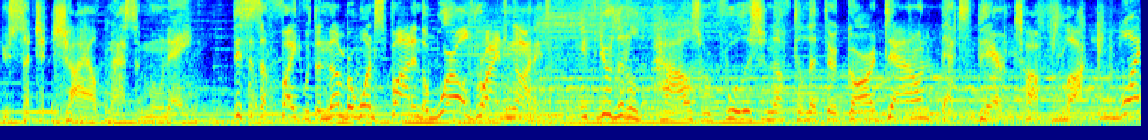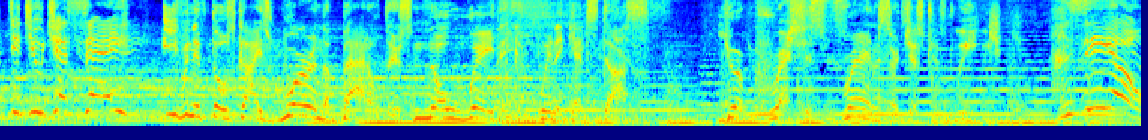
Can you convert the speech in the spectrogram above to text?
You're such a child, Masamune. This is a fight with the number one spot in the world riding on it. If your little pals were foolish enough to let their guard down, that's their tough luck. What did you just say? Even if those guys were in the battle, there's no way they could win against us. Your precious friends are just weak. Zeo!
